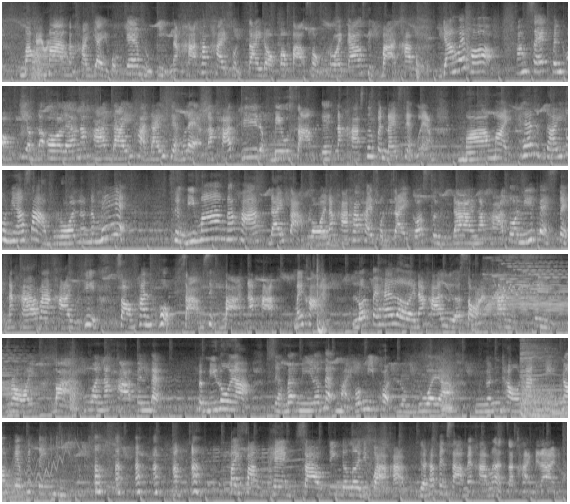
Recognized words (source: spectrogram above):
มากๆนะคะ ใหญ่กว่าแก้มหนูอีกนะคะ ถ้าใครสนใจดอกเปล่าๆ290 บาทค่ะ ยังไม่พอทั้งเซ็ตเป็นของเอี่ยมละออแล้วนะคะ ไดร์ค่ะได เสียงแหลมนะคะ TW3S นะคะ ซึ่งเป็นไดเสียงแหลมมาใหม่แค่ไดตัวเนี้ย300 แล้วนะแม่เสียงดีมากนะคะได้ 300 นะคะ ถ้าใครสนใจก็ซื้อได้นะคะ ตัวนี้เป็ดสเต็กนะคะ ราคาอยู่ที่ 2,630 บาทนะคะ ไม่ขายลดไปให้เลยนะคะ เหลือ 2,400 บาททวนนะคะ เป็นแบบแบบนี้เลยอะ่ะ สียงแบบนี้แล้วแบบใหม่ก็มีพอร์ตลมด้วยอะ่ะ เงินเท่านั้นที่นอกเอฟวิติงไปฟังเพลงซาวจริงกันเลยดีกว่าค่ะ เดี๋ยวถ้าเป็นซาวแม่ค้ามันอาจจะขายไม่ได้เนอะ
